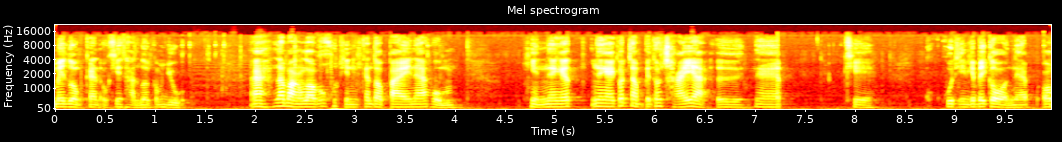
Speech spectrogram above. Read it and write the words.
ไม่รวมกันโอเคฐานรวมกันอยู่อะระหว่างรอก็ขุดหินกันต่อไปนะผมหินยังไงยังไงก็จำเป็นต้องใช้อะเออนะครับโอเคขุดหินกันไปก่อนนะครับเอา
